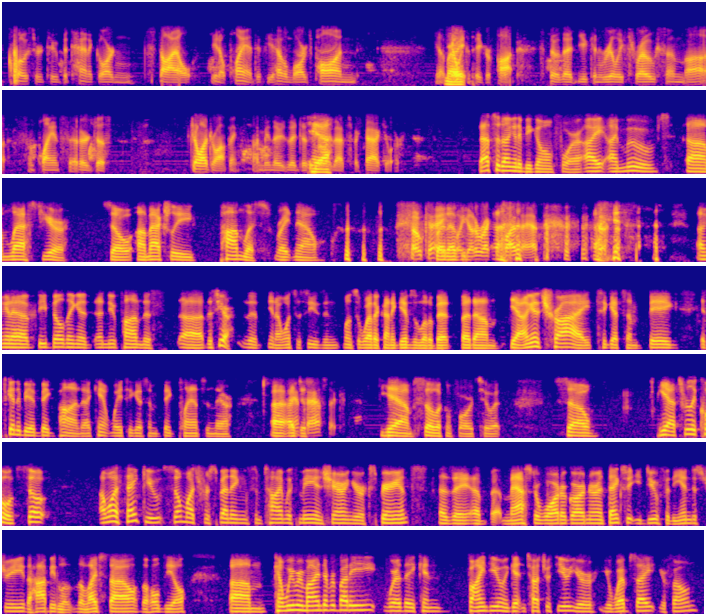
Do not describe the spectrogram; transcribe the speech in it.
closer to botanic garden style, you know, plant. If you have a large pond, you know, right. build a bigger pot so that you can really throw some uh, some plants that are just jaw dropping. I mean, they're they're just yeah. really that spectacular. That's what I'm going to be going for. I I moved um, last year, so I'm actually pondless right now. okay, but, uh, well, you got to rectify that. I'm gonna be building a, a new pond this uh, this year. The, you know, once the season, once the weather kind of gives a little bit. But um, yeah, I'm gonna try to get some big. It's going to be a big pond. I can't wait to get some big plants in there. Uh, Fantastic. I just, yeah, I'm so looking forward to it. So, yeah, it's really cool. So, I want to thank you so much for spending some time with me and sharing your experience as a, a, master water gardener, and thanks what you do for the industry, the hobby, the lifestyle, the whole deal. Um, can we remind everybody where they can find you and get in touch with you? Your your website, your phone.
